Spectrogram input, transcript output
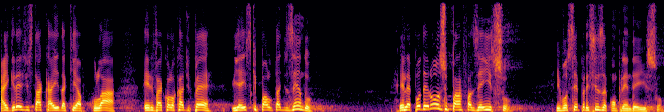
A igreja está caída aqui acolá, Ele vai colocar de pé, e é isso que Paulo está dizendo. Ele é poderoso para fazer isso, e você precisa compreender isso.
